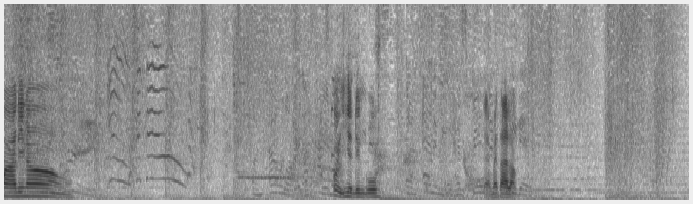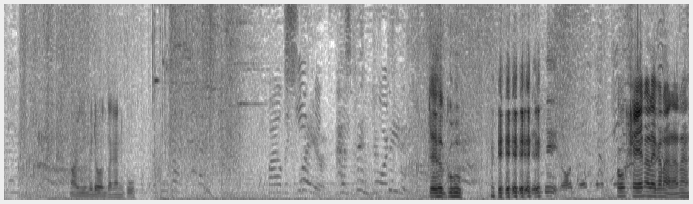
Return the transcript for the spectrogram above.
มาดิน้องโอ้ยเฮียดึงกู แต่ไม่ตายหรอกเอายิงไม่โดนซะงั้นกู เจอกูเอ๊ะเขาแค้นอะไรขนาดนั้นนะ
